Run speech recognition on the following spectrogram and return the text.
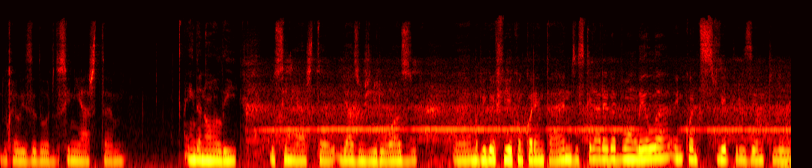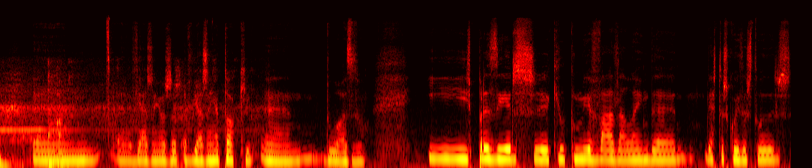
do realizador, do cineasta, ainda não a li, o cineasta Yasujiro Ozu. É uma biografia com 40 anos e se calhar era bom lê-la enquanto se vê, por exemplo, a viagem, a viagem a Tóquio do Ozu. E prazeres, aquilo que me evade além destas coisas todas,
